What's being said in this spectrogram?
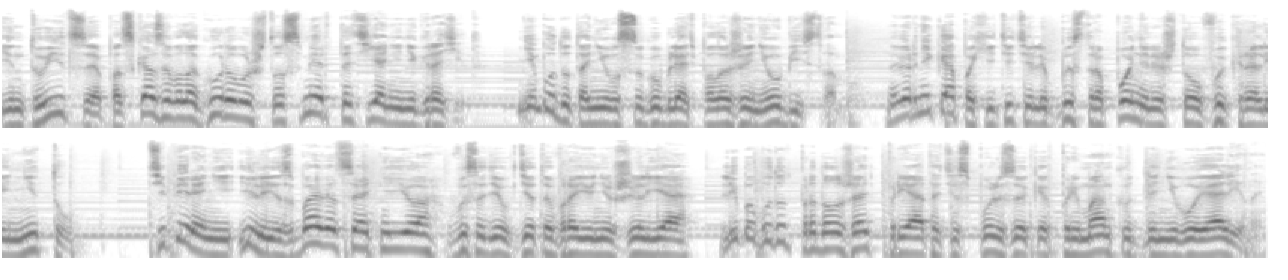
Интуиция подсказывала Гурову, что смерть Татьяне не грозит. Не будут они усугублять положение убийством. Наверняка похитители быстро поняли, что выкрали не ту. Теперь они или избавятся от нее, высадив где-то в районе жилья, либо будут продолжать прятать, используя как приманку для него и Алины.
